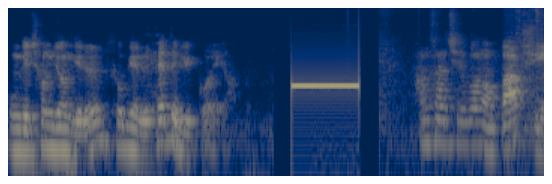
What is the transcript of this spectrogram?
공기청정기를 소개를 해드릴 거예요. 항상 7번 unboxing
